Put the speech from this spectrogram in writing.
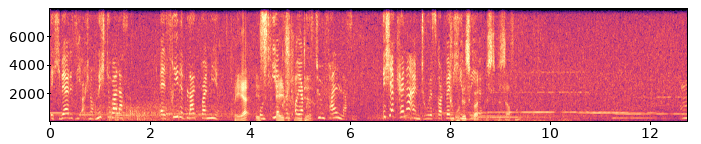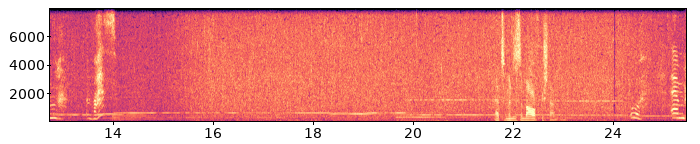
Ich werde sie euch noch nicht überlassen. Elfriede bleibt bei mir. Wer ist und ihr könnt euer Elfriede? Kostüm fallen lassen. Ich erkenne einen Todesgott, wenn ich ihn Todesgott, sehe. bist du besoffen? Was? Er hat zumindest immer aufgestanden. Oh, ähm,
